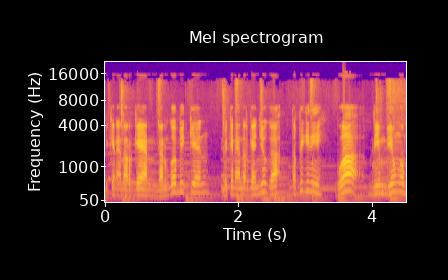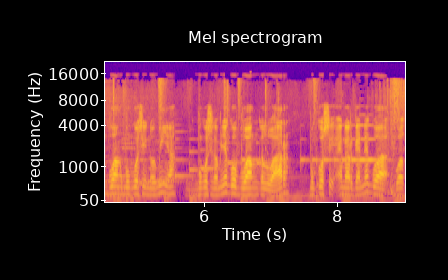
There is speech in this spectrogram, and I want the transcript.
bikin energen dan gue bikin bikin energen juga tapi gini gua diem-diem ngebuang bungkus indominya bungkus indominya gue buang keluar bungkus energennya gua gua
